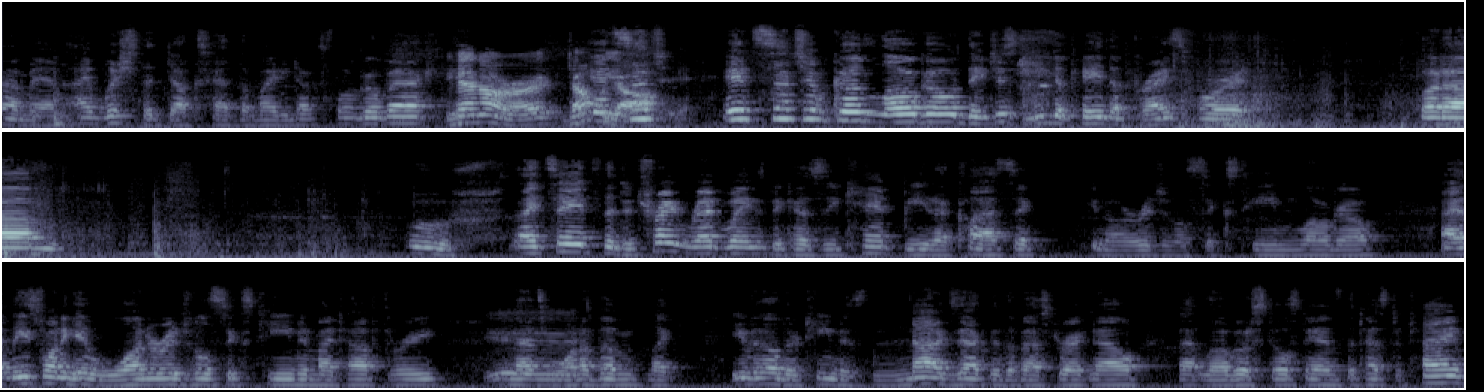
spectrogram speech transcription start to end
Ah man, I wish the Ducks had the Mighty Ducks logo back. Yeah, no, right? Don't we It's all? such it's such a good logo. They just need to pay the price for it. But um oof. I'd say it's the Detroit Red Wings because you can't beat a classic, you know, original six team logo. I at least want to get one original six team in my top three, Yeah. and that's one of them. Like even though their team is not exactly the best right now, that logo still stands the test of time.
